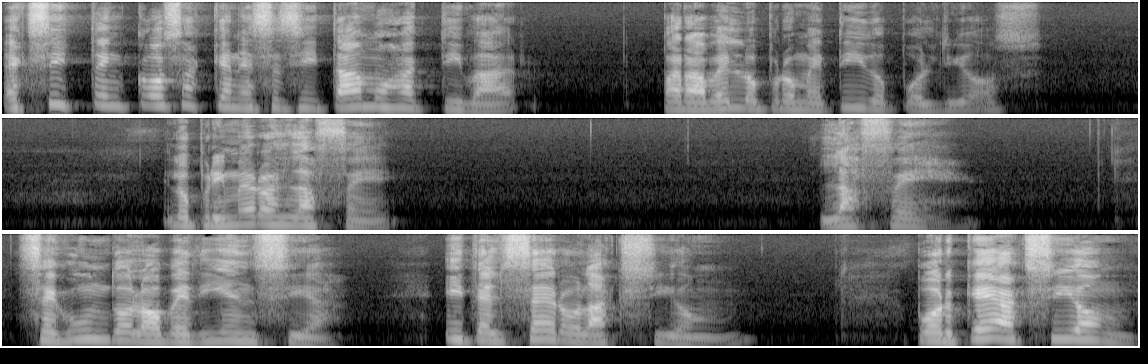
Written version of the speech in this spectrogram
Existen cosas que necesitamos activar para ver lo prometido por Dios. Lo primero es la fe. La fe. Segundo, la obediencia. Y tercero, la acción. ¿Por qué acción?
